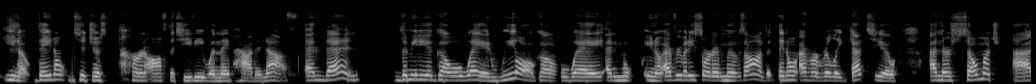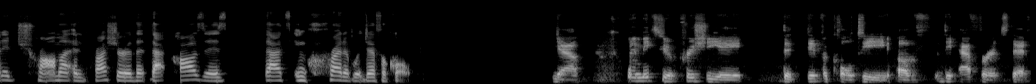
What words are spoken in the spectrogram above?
you know, they don't to just turn off the TV when they've had enough. And then the media go away and we all go away and you know everybody sort of moves on but they don't ever really get to you and there's so much added trauma and pressure that that causes that's incredibly difficult yeah. Well, it makes you appreciate the difficulty of the efforts that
